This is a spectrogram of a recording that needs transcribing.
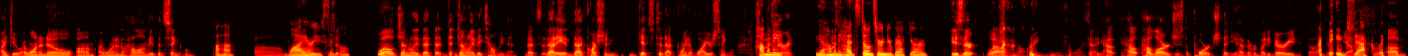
I do. I want to know. Um, I want to know how long they've been single. Uh huh. Um, Why uh, are you is it- single? well, generally that, that that- generally they tell me then. That's that that question gets to that point of why you're single. How So many- an- Yeah. How many there- headstones are in your backyard? Is there? Well, no, I mean, how how how large is the porch that you have everybody buried? Under? Yeah. exactly. Um,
